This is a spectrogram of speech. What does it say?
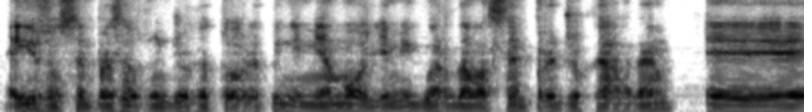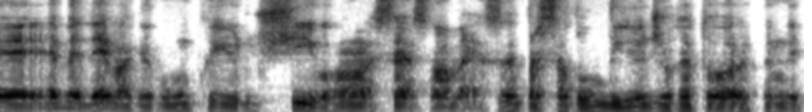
e io sono sempre stato un giocatore, quindi mia moglie mi guardava sempre giocare e, e vedeva che comunque io riuscivo, no? nel senso, vabbè, sono sempre stato un videogiocatore, quindi...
